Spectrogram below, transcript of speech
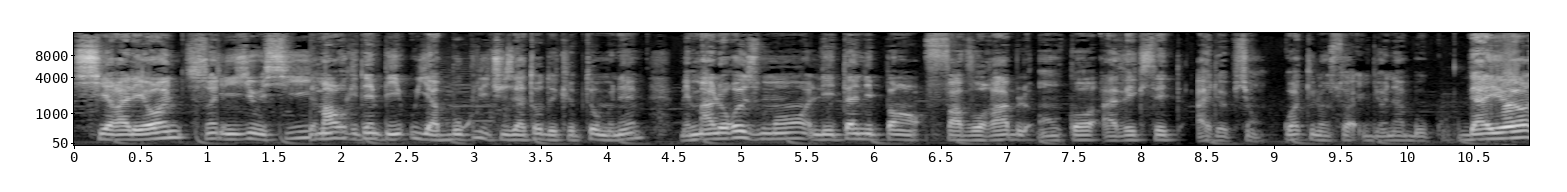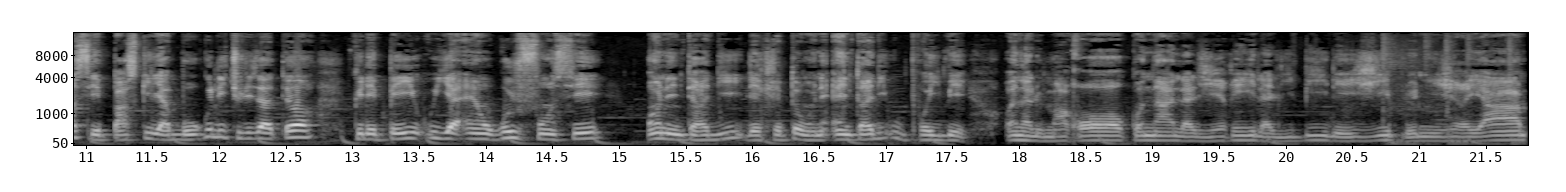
Sierra Leone, ce sont aussi. Le Maroc est un pays où il y a beaucoup d'utilisateurs de crypto-monnaies, mais malheureusement, l'État n'est pas favorable encore avec cette adoption. Quoi qu'il en soit, il y en a beaucoup. D'ailleurs, c'est parce qu'il y a beaucoup d'utilisateurs que les pays où il y a un rouge foncé on interdit les crypto-monnaies, interdit ou prohibé. On a le Maroc, on a l'Algérie, la Libye, l'Égypte, le Nigeria,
